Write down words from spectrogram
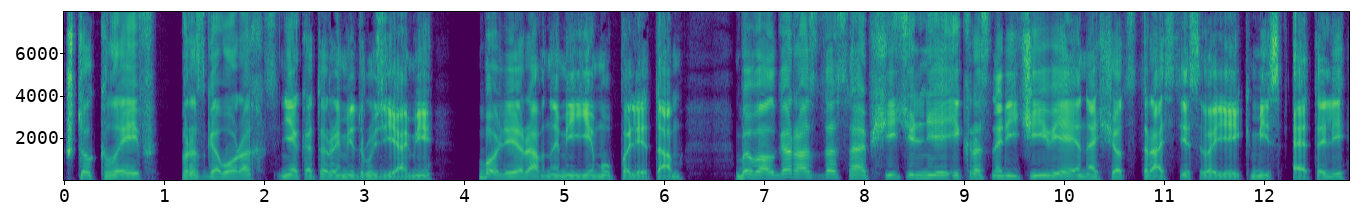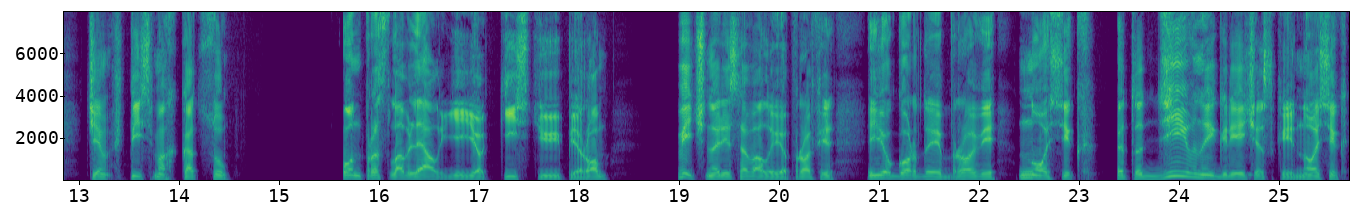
что Клейв в разговорах с некоторыми друзьями, более равными ему по летам, бывал гораздо сообщительнее и красноречивее насчет страсти своей к мисс Этели, чем в письмах к отцу. Он прославлял ее кистью и пером, Вечно рисовал ее профиль, ее гордые брови, носик, этот дивный греческий носик,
